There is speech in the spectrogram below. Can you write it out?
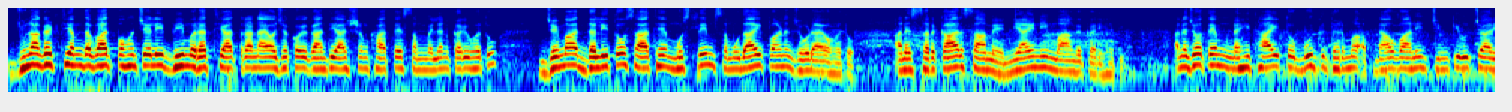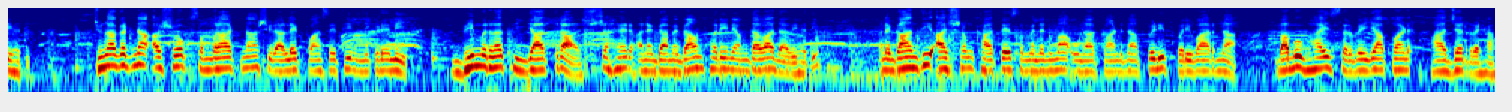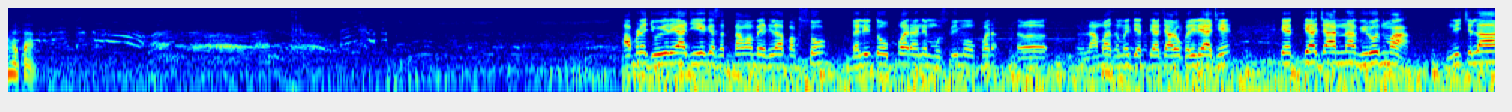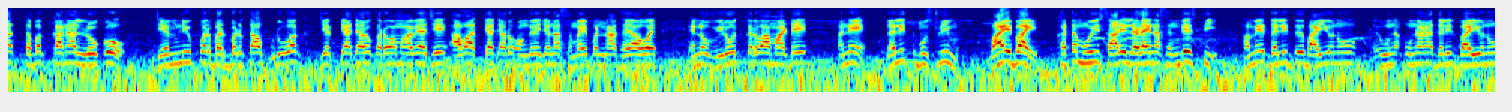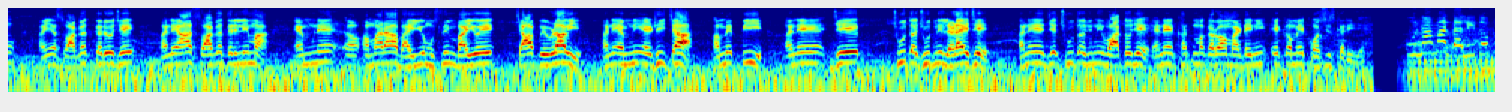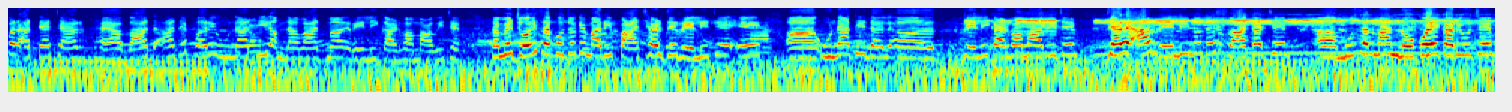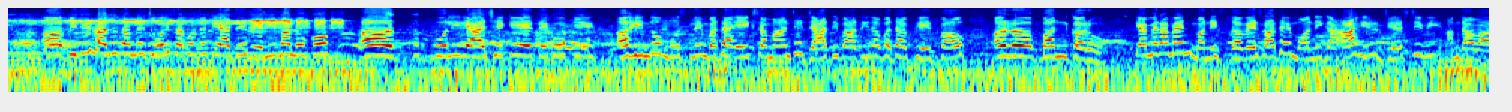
જૂનાગઢથી અમદાવાદ પહોંચેલી ભીમ રથયાત્રાના આયોજકોએ ગાંધી આશ્રમ ખાતે સંમેલન કર્યું હતું, જેમાં દલિતો સાથે મુસ્લિમ સમુદાય પણ જોડાયો હતો અને સરકાર સામે ન્યાયની માંગ કરી હતી. અને જો તેમ નહીં થાય તો બુદ્ધ ધર્મ અપનાવવાની ચીમકી ઉચ્ચારી હતી. જૂનાગઢના અશોક સમ્રાટના શિલાલેખ પાસેથી નીકળેલી ભીમરથ યાત્રા શહેર અને ગામે ગામ ફરીને અમદાવાદ આવી હતી અને ગાંધી આશ્રમ ખાતે સંમેલનમાં ઉનાકાંડના પીડિત પરિવારના બાબુભાઈ સરવૈયા પણ હાજર રહ્યા હતા. આપણે જોઈ રહ્યા છીએ કે સત્તામાં બેઠેલા પક્ષો દલિતો ઉપર અને મુસ્લિમો ઉપર લાંબા સમયથી અત્યાચારો કરી રહ્યા છે. એ અત્યાચારના વિરોધમાં નીચલા તબક્કાના લોકો જેમની ઉપર બર્બરતાપૂર્વક જે અત્યાચારો કરવામાં આવ્યા છે, આવા અત્યાચારો અંગ્રેજોના સમય પર ના થયા હોય. એનો વિરોધ કરવા માટે અને દલિત મુસ્લિમ ભાઈ ભાઈ ખતમ હોય સારી લડાઈના સંદેશથી અમે દલિત ભાઈઓનું ઉનાના દલિત ભાઈઓનું અહીંયા સ્વાગત કર્યું છે અને આ સ્વાગત રેલીમાં એમને અમારા ભાઈઓ, મુસ્લિમ ભાઈઓએ ચા પીવડાવી અને એમની એઠી ચા અમે પી અને જે છૂત અછૂતની લડાઈ છે અને જે છૂત અછૂતની વાતો છે એને ખત્મ કરવા માટેની એક અમે કોશિશ કરી છે. ઉનામાં દલિતો અત્યાચાર થયા બાદ આજે ફરી ઉનાથી અમદાવાદમાં રેલી કાઢવામાં આવી છે. તમે જોઈ શકો છો કે મારી પાછળ જે રેલી છે એ ઉનાથી રેલી કાઢવામાં આવી છે. જ્યારે આ રેલીનું જે સ્વાગત છે મુસલમાન લોકોએ કર્યું છે. બીજી બાજુ તમે જોઈ શકો છો કે આજે રેલીમાં લોકો બોલી રહ્યા છે કે તેઓ કે હિન્દુ, મુસ્લિમ બધા એક સમાન છે, જાતિવાદીના બધા ભેદભાવ બંધ કરો. કેમેરામેન મનીષ દવે સાથે મોનિકા આહિર, જીએસટીવી, અમદાવાદ.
